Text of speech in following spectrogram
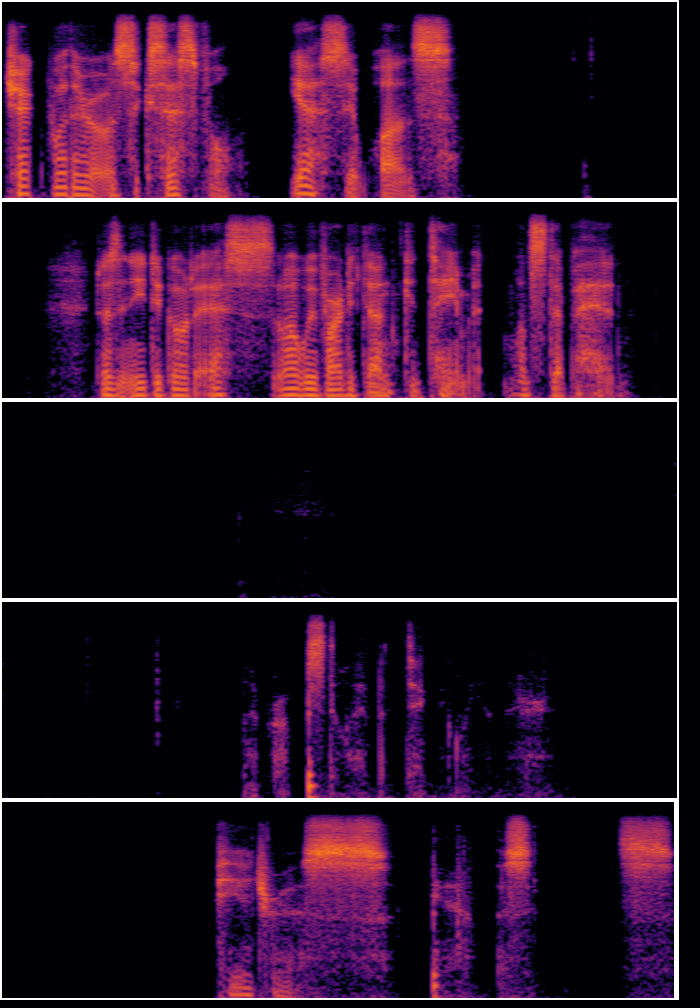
Check whether it was successful. Yes, it was. Does it need to go to S? Well, we've already done containment. One step ahead. I probably still have that technically in there. P address and the city is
